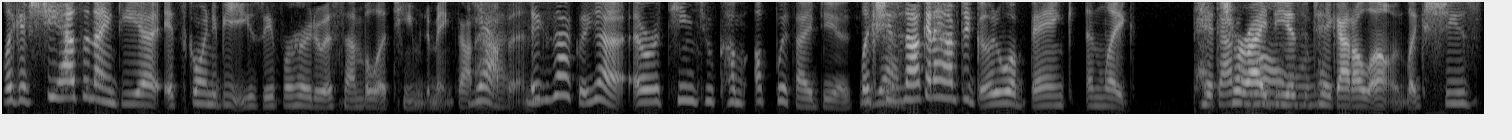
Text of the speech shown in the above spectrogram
like if she has an idea, it's going to be easy for her to assemble a team to make that Yes. happen. exactly, yeah, or a team to come up with ideas. Like she's not gonna have to go to a bank and like pitch her ideas to take out a loan. Like she's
